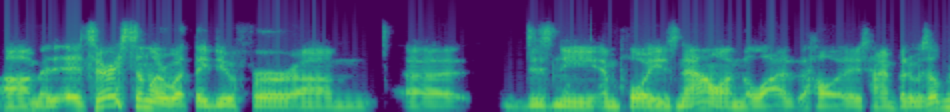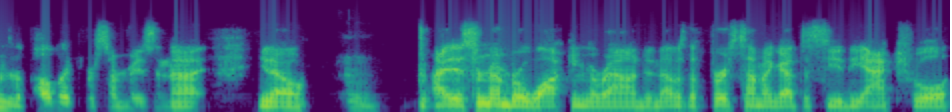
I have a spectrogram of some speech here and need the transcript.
um, it, it's very similar to what they do for um, uh, Disney employees now on the lot at the holiday time, but it was open to the public for some reason. Uh, you know, mm. I just remember walking around, and that was the first time I got to see the actual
